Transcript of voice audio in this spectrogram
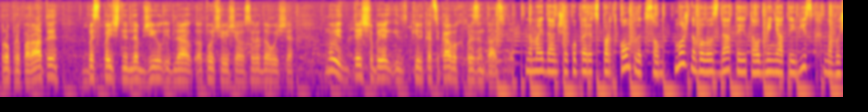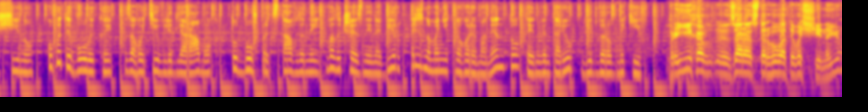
про препарати безпечні для бджіл і для оточуючого середовища. Ну і дещо як- кілька цікавих презентацій. На майданчику перед спорткомплексом можна було здати та обміняти віск на вощину, купити вулики, заготівлі для рамок. Тут був представлений величезний набір різноманітного реманенту та інвентарю від виробників. Приїхав е, зараз торгувати вощиною.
